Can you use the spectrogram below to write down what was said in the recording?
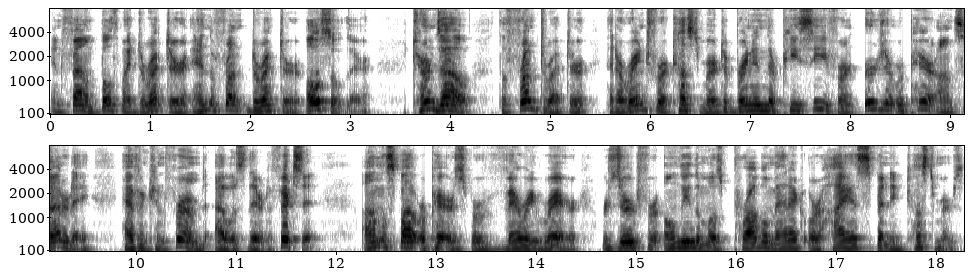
and found both my director and the front director also there. Turns out the front director had arranged for a customer to bring in their PC for an urgent repair on Saturday, having confirmed I was there to fix it. On the spot repairs were very rare, reserved for only the most problematic or highest spending customers.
